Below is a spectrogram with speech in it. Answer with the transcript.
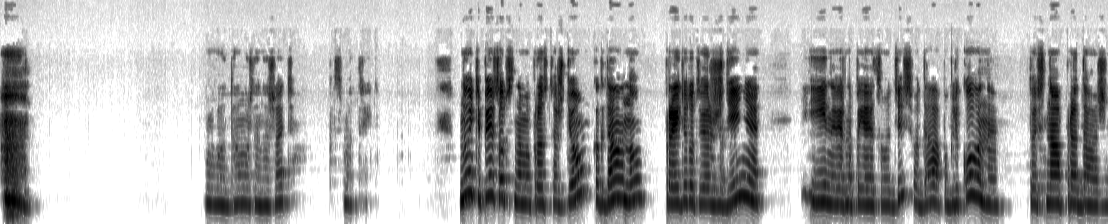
Вот, да, можно нажать, посмотреть. Ну и теперь, собственно, мы просто ждем, когда оно пройдет утверждение и, наверное, появится вот здесь вот, да, опубликованное, то есть на продаже.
